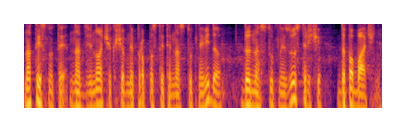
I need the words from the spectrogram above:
натиснути на дзвіночок, щоб не пропустити наступне відео. До наступної зустрічі, до побачення.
